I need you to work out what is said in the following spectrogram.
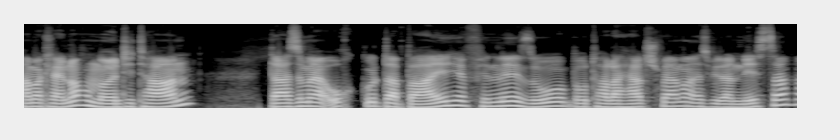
Haben wir gleich noch einen neuen Titan. Da sind wir ja auch gut dabei hier, Finley. So, brutaler Herzschwärmer ist wieder ein nächster.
